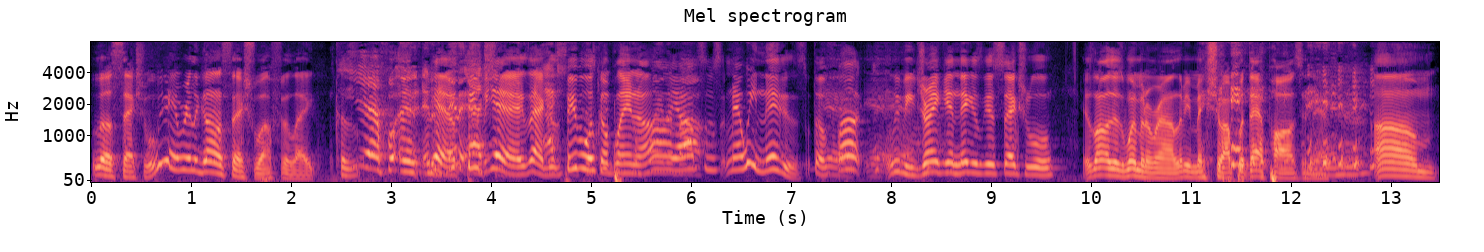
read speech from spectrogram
a little sexual. We ain't really gone sexual. I feel like, cause Yeah, for and, and Yeah, people, actually- yeah, exactly. 'Cause actually, people was people complaining, oh, y'all about- man, we niggas. What the Yeah, fuck? yeah, we be drinking, niggas get sexual. As long as there's women around, let me make sure I put that pause in there. Um,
